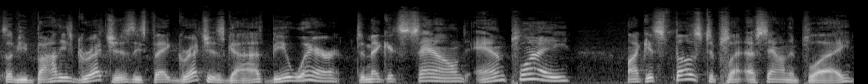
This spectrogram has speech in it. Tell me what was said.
So if you buy these Gretsches, these fake Gretsches, guys, be aware to make it sound and play like it's supposed to play, uh, sound and play.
